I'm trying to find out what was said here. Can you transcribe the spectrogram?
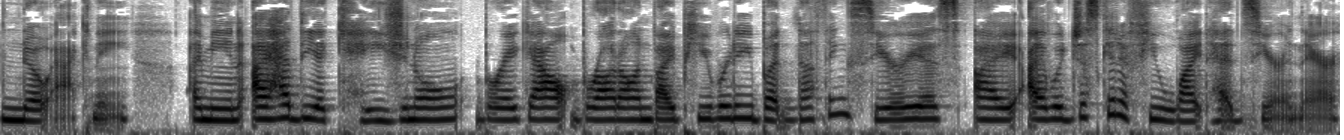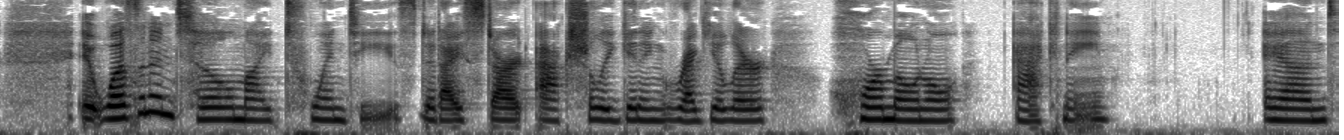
no acne. I mean, I had the occasional breakout brought on by puberty, but nothing serious. I, I would just get a few whiteheads here and there. It wasn't until my 20s did I start actually getting regular hormonal acne. And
